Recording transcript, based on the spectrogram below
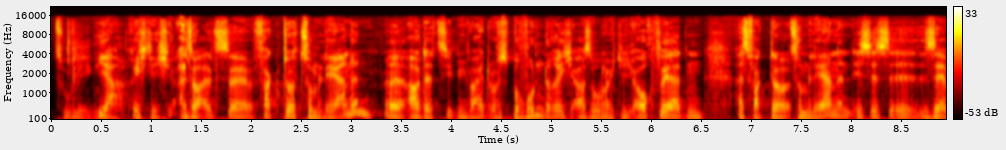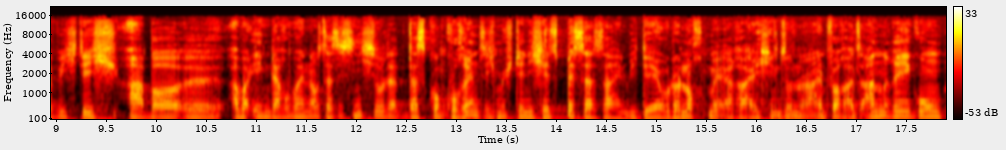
zulegen. Ja, richtig. Also als äh, Faktor zum Lernen, äh, oh, das zieht mich weit, das bewundere ich, also möchte ich auch werden. Als Faktor zum Lernen ist es äh, sehr wichtig, aber, äh, aber eben darüber hinaus, das ist nicht so das Konkurrenz. Ich möchte nicht jetzt besser sein wie der oder noch mehr erreichen, sondern einfach als Anregung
